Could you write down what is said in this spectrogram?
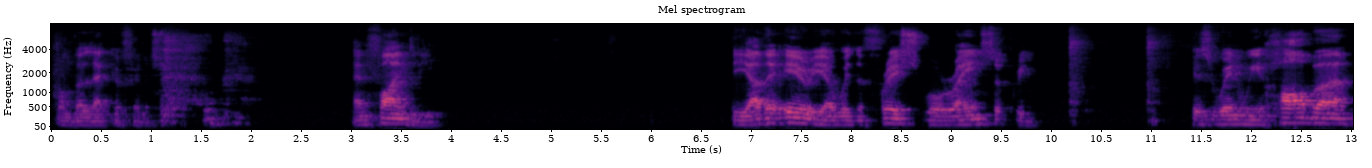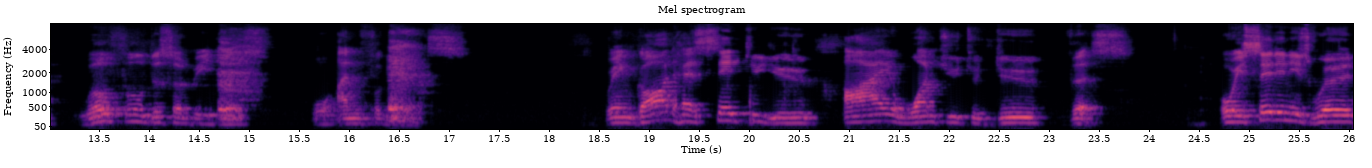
from the lack of fellowship. And finally, the other area where the flesh will reign supreme is when we harbor willful disobedience or unforgiveness. When God has said to you, I want you to do this, or He said in His word,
